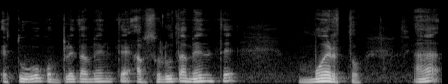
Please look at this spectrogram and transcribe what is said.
estuvo completamente, absolutamente muerto. Ah,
